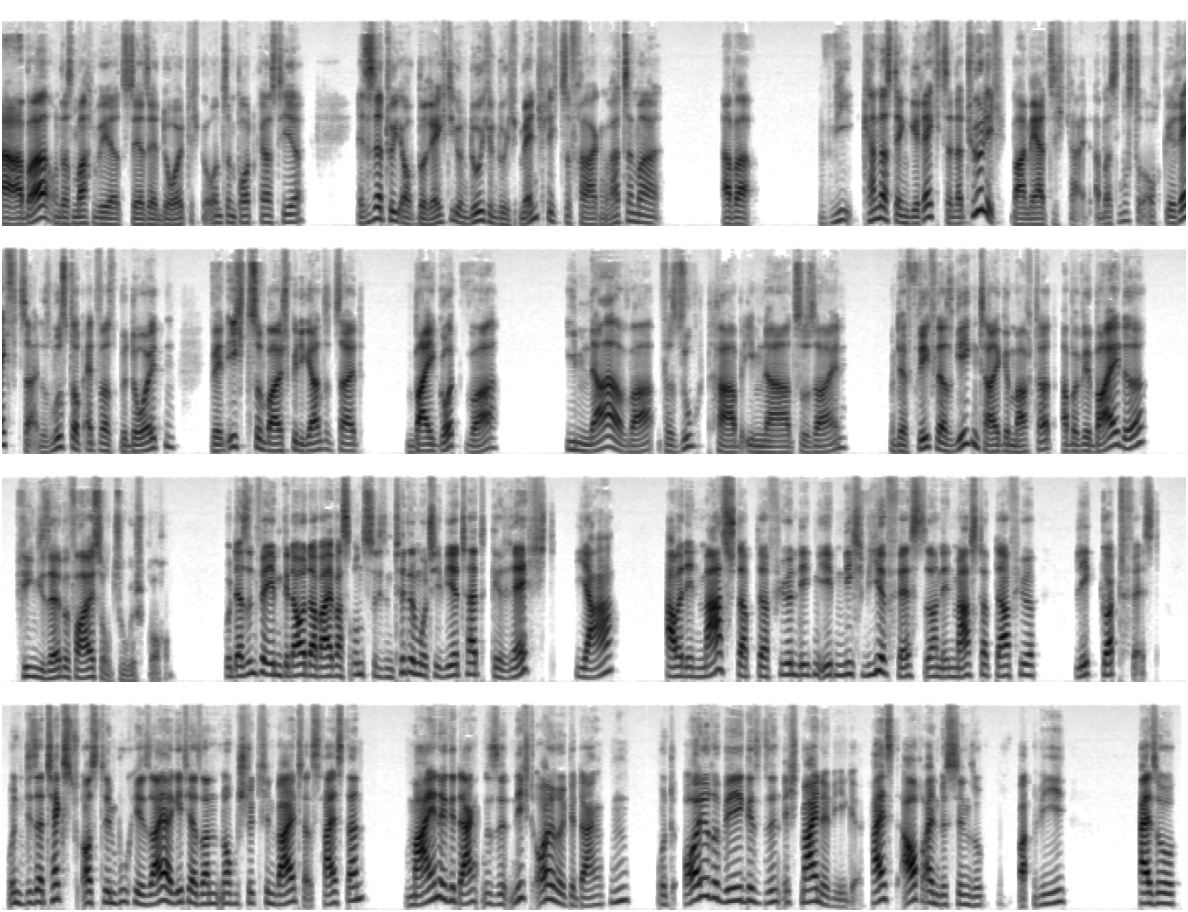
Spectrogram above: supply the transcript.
Aber, und das machen wir jetzt sehr, sehr deutlich bei uns im Podcast hier, es ist natürlich auch berechtigt und durch und durch menschlich zu fragen, warte mal, Aber wie kann das denn gerecht sein? Natürlich Barmherzigkeit, aber es muss doch auch gerecht sein. Es muss doch etwas bedeuten, wenn ich zum Beispiel die ganze Zeit bei Gott war, ihm nahe war, versucht habe, ihm nahe zu sein und der Frevler das Gegenteil gemacht hat, aber wir beide kriegen dieselbe Verheißung zugesprochen. Und da sind wir eben genau dabei, was uns zu diesem Titel motiviert hat. Gerecht, ja, aber den Maßstab dafür legen eben nicht wir fest, sondern den Maßstab dafür legt Gott fest. Und dieser Text aus dem Buch Jesaja geht ja noch ein Stückchen weiter. Es das heißt dann, meine Gedanken sind nicht eure Gedanken und eure Wege sind nicht meine Wege. Heißt auch ein bisschen so wie, also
